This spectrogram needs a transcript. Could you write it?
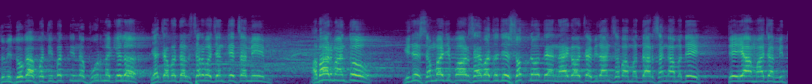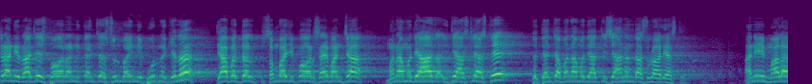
तुम्ही दोघा पती पत्नीनं पूर्ण केलं याच्याबद्दल सर्व जनतेचा मी आभार मानतो. की जे संभाजी पवार साहेबाचं जे स्वप्न होतं या नायगावच्या विधानसभा मतदारसंघामध्ये ते या माझ्या मित्रांनी राजेश पवारांनी त्यांच्या सुनबाईंनी पूर्ण केलं. त्याबद्दल संभाजी पवार साहेबांच्या मनामध्ये आज इथे असले असते तर त्यांच्या मनामध्ये अतिशय आनंद असू आले असते. आणि मला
